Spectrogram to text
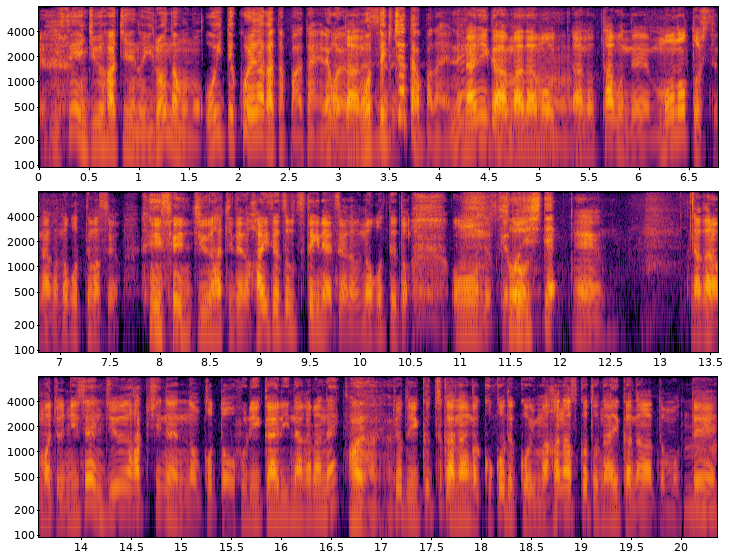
2018年のいろんなものを置いてこれなかったパターンやね。これ、ね持ってきちゃったパターンやね。何かまだもう、んあの多分ね物としてなんか残ってますよ2018年の排泄物的なやつが多分残ってると思うんですけど掃除して。ええだからまあちょっと2018年のことを振り返りながらねはいはいはい。ちょっといくつかなんかここでこう今話すことないかなと思って、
